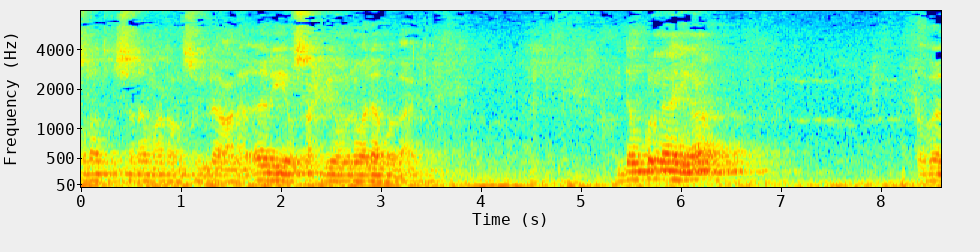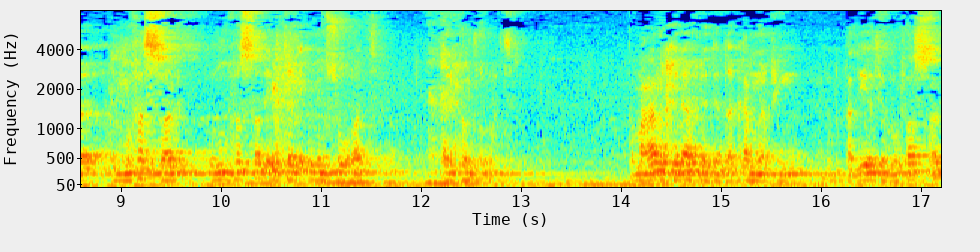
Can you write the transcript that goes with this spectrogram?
والصلاة والسلام على رسول الله وعلى آله وصحبه ومن والاه وبعد. إذا قلنا هي المفصل والمفصل يبتدئ من سورة الحجرات. طبعا الخلاف الذي ذكرنا في قضية المفصل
